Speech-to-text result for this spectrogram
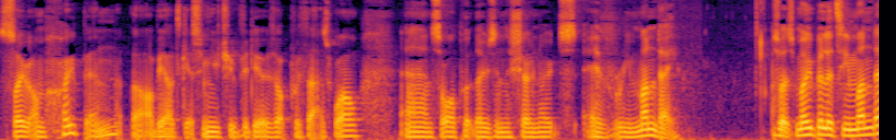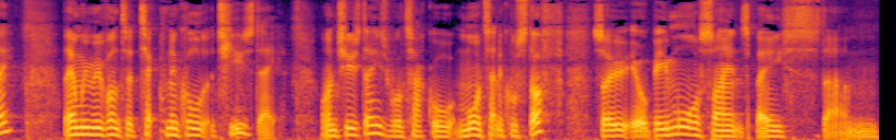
So I'm hoping that I'll be able to get some YouTube videos up with that as well, and so I'll put those in the show notes every Monday. So it's Mobility Monday. Then we move on to Technical Tuesday. On Tuesdays, we'll tackle more technical stuff. So it'll be more science based. Um,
